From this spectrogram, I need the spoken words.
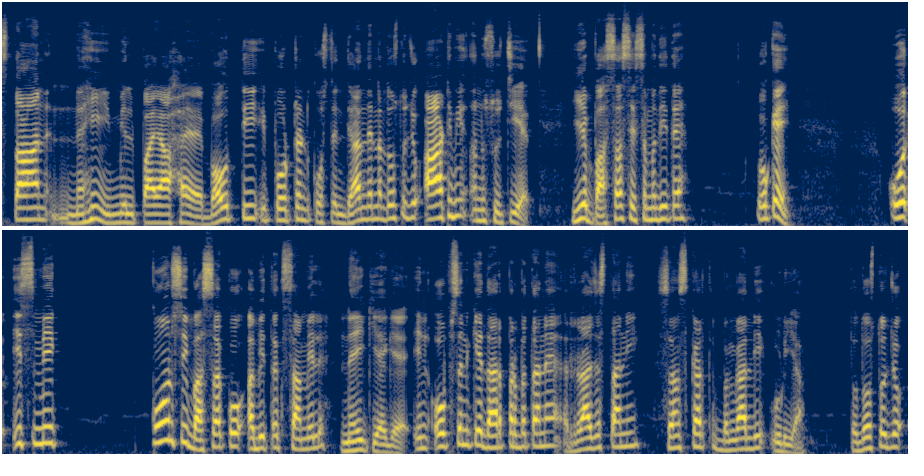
स्थान नहीं मिल पाया है? बहुत ही इंपॉर्टेंट क्वेश्चन ध्यान देना दोस्तों, जो आठवीं अनुसूची है, ये भाषा से संबंधित है। ओके और इसमें कौन सी भाषा को अभी तक शामिल नहीं किया गया? इन ऑप्शन के आधार पर बताना है, राजस्थानी, संस्कृत, बंगाली, उड़िया। तो दोस्तों, जो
